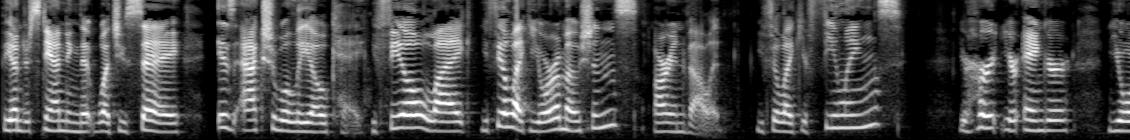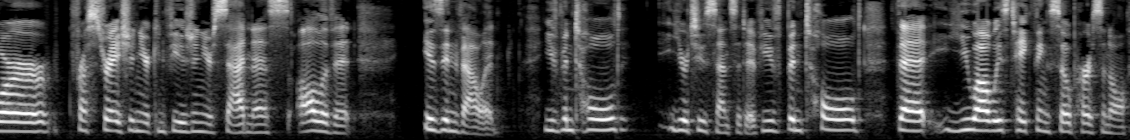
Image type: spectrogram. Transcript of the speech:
the understanding that what you say is actually okay. You feel like you feel like your emotions are invalid. You feel like your feelings, your hurt, your anger, your frustration, your confusion, your sadness, all of it is invalid. You've been told you're too sensitive. You've been told that you always take things so personal.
